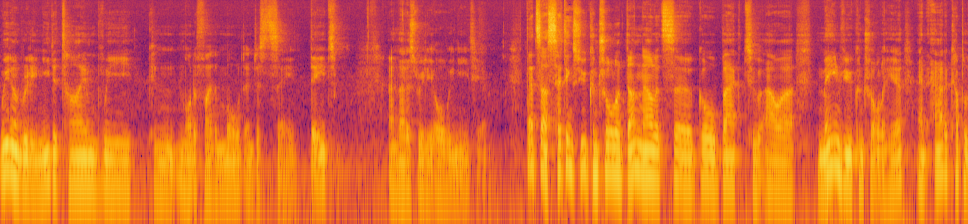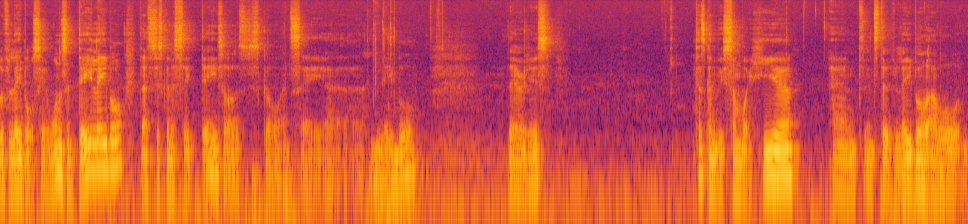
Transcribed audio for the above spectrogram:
We don't really need a time. We can modify the mode and just say date. And that is really all we need here. That's our settings view controller done. Now let's uh, go back to our main view controller here and add a couple of labels here. One is a day label. That's just going to say day. So let's just go and say uh, label. There it is. That's going to be somewhere here. And instead of label, I will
